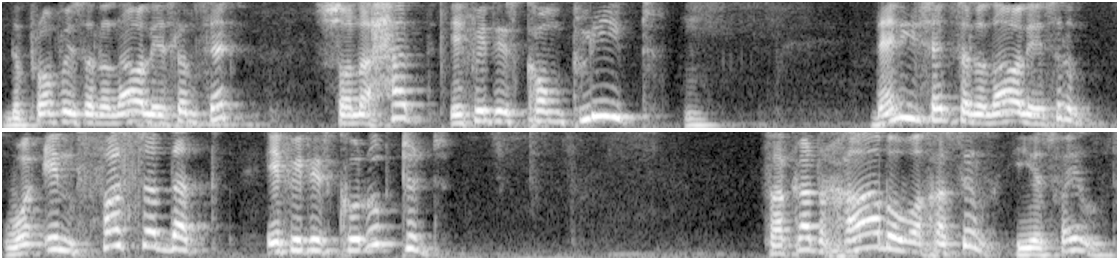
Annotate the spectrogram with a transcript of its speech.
The Prophet ﷺ said, Salahat, if it is complete. then he said, Sallallahu Alaihi Wasallam, wa in fasadat, if it is corrupted, faqad khaba wa khasir, he has failed.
